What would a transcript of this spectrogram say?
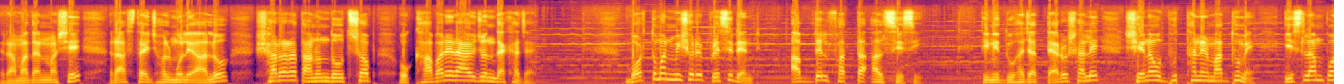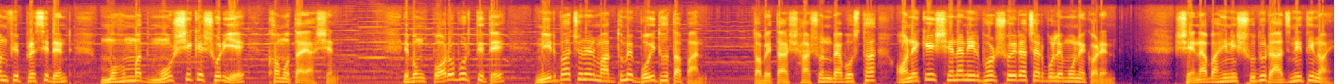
রামাদান মাসে রাস্তায় ঝলমলে আলো, সারারাত আনন্দ উৎসব ও খাবারের আয়োজন দেখা যায়। বর্তমান মিশরের president Abdel Fattah al Sisi তিনি দু হাজার তেরো সালে সেনা উদ্ভুত্থানের মাধ্যমে ইসলামপন্থী প্রেসিডেন্ট মোহাম্মদ মোর্শিকে সরিয়ে ক্ষমতায় আসেন এবং পরবর্তীতে নির্বাচনের মাধ্যমে বৈধতা পান। তবে তার শাসন ব্যবস্থা অনেকেই সেনানির্ভর স্বৈরাচার বলে মনে করেন। সেনাবাহিনী শুধু রাজনীতি নয়,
